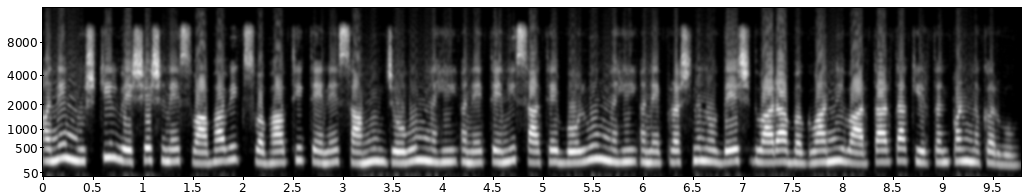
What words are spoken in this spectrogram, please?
અને મુશ્કેલ વિશેષને સ્વાભાવિક સ્વભાવથી તેને સામું જોવું નહીં અને તેની સાથે બોલવું નહીં અને પ્રશ્નનો દેશ દ્વારા ભગવાનની વાર્તાર્તા કીર્તન પણ ન કરવું.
